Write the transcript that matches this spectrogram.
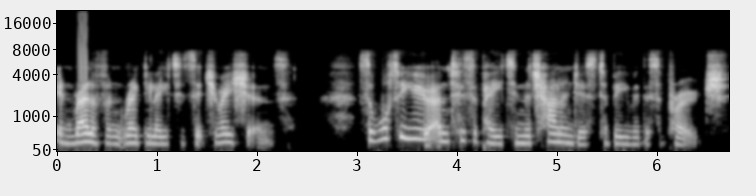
in relevant regulated situations. So, what are you anticipating the challenges to be with this approach?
